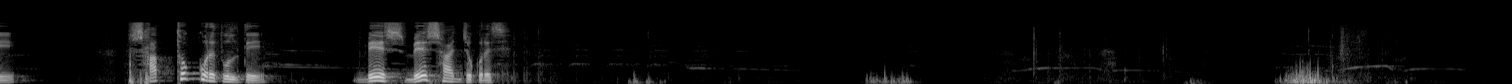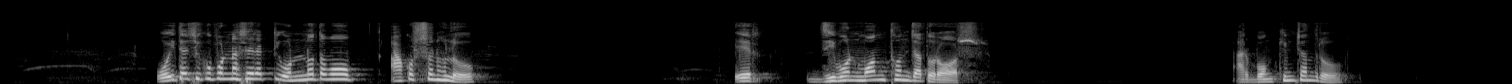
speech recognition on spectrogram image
সার্থক করে তুলতে বেশ বেশ সাহায্য করেছে। ঐতিহাসিক উপন্যাসের একটি অন্যতম আকর্ষণ হল এর জীবন মন্থনজাত রস। আর বঙ্কিমচন্দ্র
